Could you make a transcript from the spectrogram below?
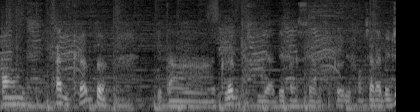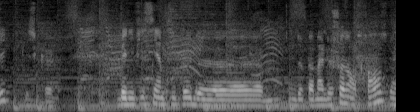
Fan Club est un club qui a dépassé un petit peu les frontières de la Belgique, puisque bénéficie un petit peu de, de pas mal de choses en France, donc,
